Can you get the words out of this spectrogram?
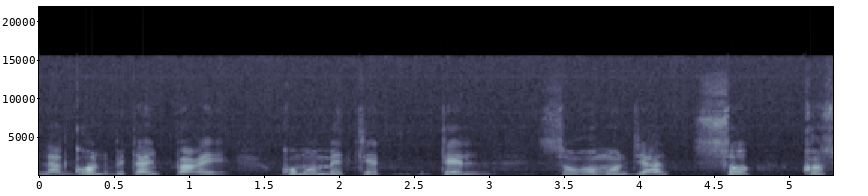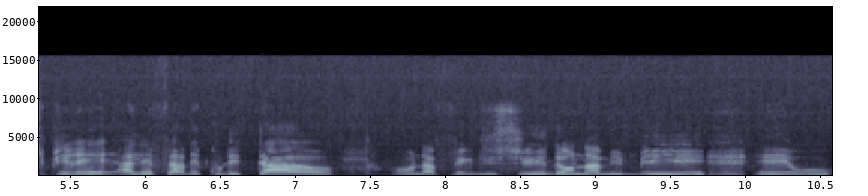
La Grande-Bretagne, pareil. Comment mettait-elle son rang mondial sans conspirer, aller faire des coups d'État en Afrique du Sud, en Namibie, et au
